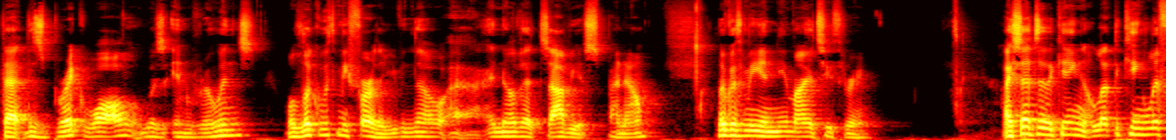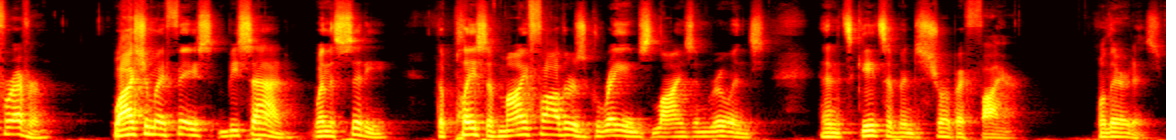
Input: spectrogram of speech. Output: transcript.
that this brick wall was in ruins? Well, look with me further, even though I know that's obvious by now. Look with me in Nehemiah 2 3. I said to the king, Let the king live forever. Why should my face be sad when the city, the place of my father's graves, lies in ruins and its gates have been destroyed by fire? Well, there it is.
